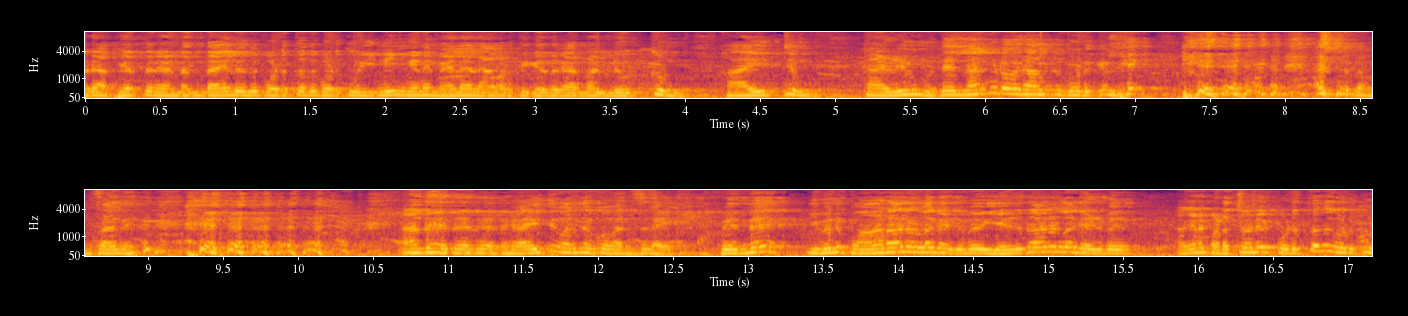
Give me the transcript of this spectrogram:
ഒരു അഭ്യർത്ഥനയുണ്ട്. എന്തായാലും ഇത് കൊടുത്തത് കൊടുത്തു. ഇനി ഇങ്ങനെ മേലാൽ ആവർത്തിക്കരുത്. കാരണം ലുക്കും ഹൈറ്റും കഴിവും ഇതെല്ലാം കൂടെ ഒരാൾക്ക് കൊടുക്കല്ലേ? സംസാരം. അതെ അതെ അതെ അതെ. ഹൈറ്റ് പറഞ്ഞപ്പോൾ മനസ്സിലായി. പിന്നെ ഇവന് പാടാനുള്ള കഴിവ് എഴുതാനുള്ള കഴിവ് അങ്ങനെ പടച്ചോനെ കൊടുത്തത് കൊടുത്തു.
